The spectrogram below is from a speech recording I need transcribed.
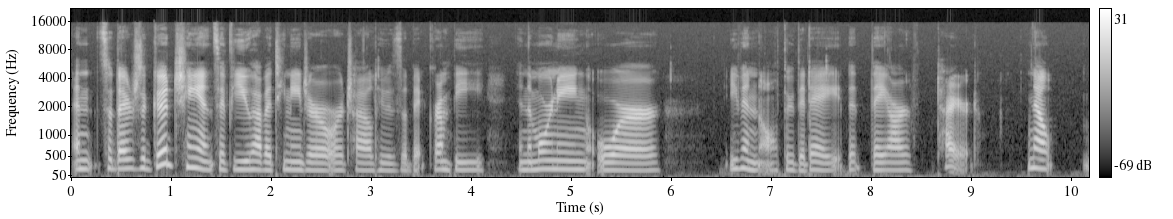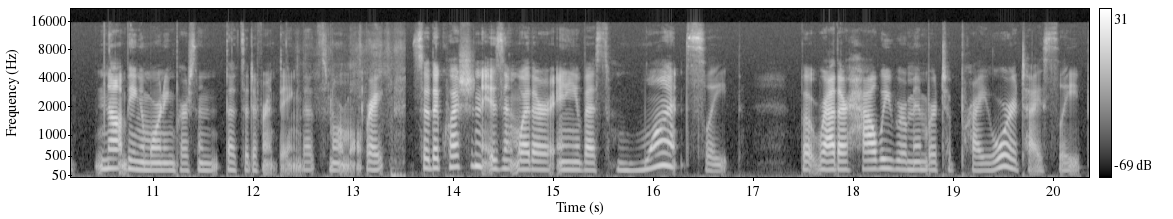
And so there's a good chance if you have a teenager or a child who is a bit grumpy in the morning or even all through the day that they are tired. Now, not being a morning person, that's a different thing. That's normal, right? So the question isn't whether any of us want sleep, but rather how we remember to prioritize sleep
